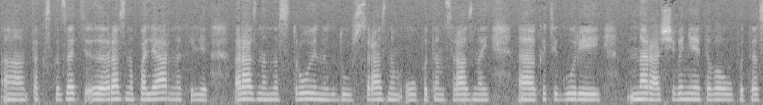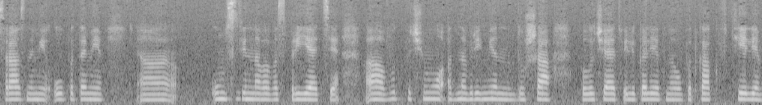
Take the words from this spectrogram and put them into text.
а, так сказать, э, разнополярных или разнонастроенных душ с разным опытом, с разной а, категорией наращивания этого опыта, с разными опытами а, умственного восприятия. А вот почему одновременно душа получает великолепный опыт как в теле,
